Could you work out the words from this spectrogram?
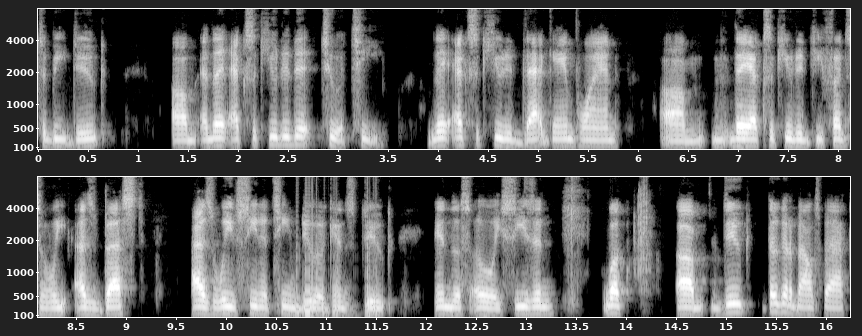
to beat Duke, um, and they executed it to a T. They executed that game plan. Um, they executed defensively as best as we've seen a team do against Duke in this early season. Look, um, Duke, they're going to bounce back.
